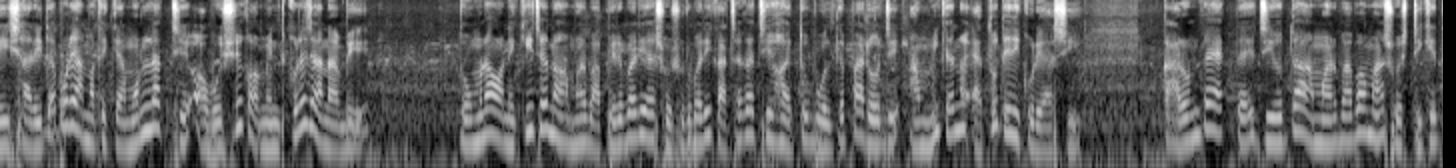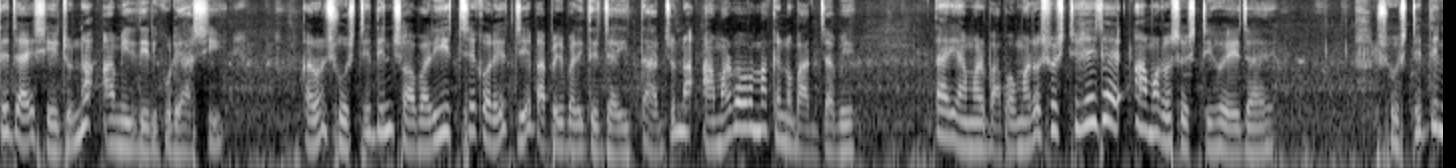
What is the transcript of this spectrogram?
এই শাড়িটা পরে আমাকে কেমন লাগছে অবশ্যই কমেন্ট করে জানাবে। তোমরা অনেকেই যেন আমার বাপের বাড়ি আর শ্বশুর বাড়ি কাছাকাছি, হয়তো বলতে পারো যে আমি কেন এত দেরি করে আসি। কারণটা একটাই, যেহেতু আমার বাবা মা ষষ্ঠী খেতে যায় সেই জন্য আমি দেরি করে আসি। কারণ ষষ্ঠীর দিন সবারই ইচ্ছে করে যে বাপের বাড়িতে যাই, তার জন্য আমার বাবা মা কেন বাদ যাবে? তাই আমার বাবা মারও ষষ্ঠী হয়ে যায়, আমারও ষষ্ঠী হয়ে যায়। ষষ্ঠীর দিন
